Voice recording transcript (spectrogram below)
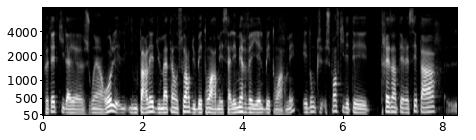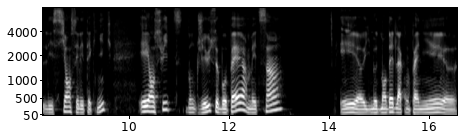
Peut-être qu'il a joué un rôle. Il me parlait du matin au soir du béton armé. Ça l'émerveillait, le béton armé. Et donc, je pense qu'il était très intéressé par les sciences et les techniques. Et ensuite, donc, j'ai eu ce beau-père, médecin, et euh, il me demandait de l'accompagner euh,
